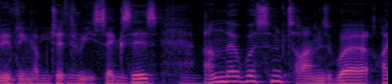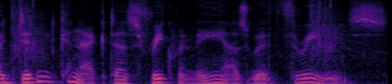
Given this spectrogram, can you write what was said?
Moving up to three sixes, and there were some times where I didn't connect as frequently as with threes.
